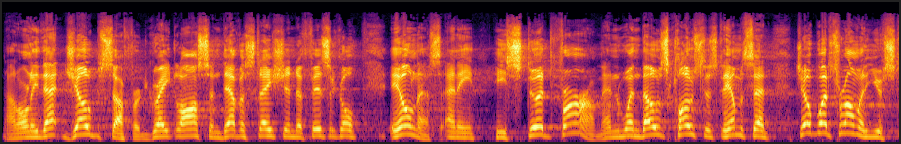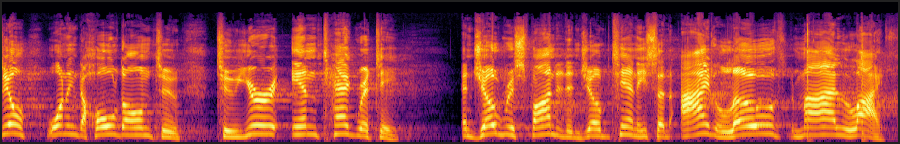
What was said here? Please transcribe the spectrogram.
Not only that, Job suffered great loss and devastation to physical illness, and he, he stood firm. And when those closest to him said, Job, what's wrong with you? You're still wanting to hold on to, to your integrity. And Job responded in Job 10, he said, I loathed my life.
